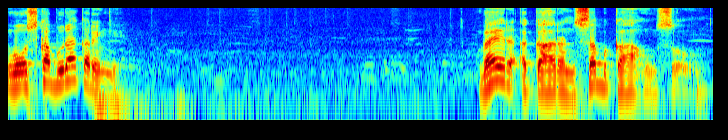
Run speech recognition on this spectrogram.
वो उसका बुरा करेंगे। वैर अकारण सब काहूसो। पर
